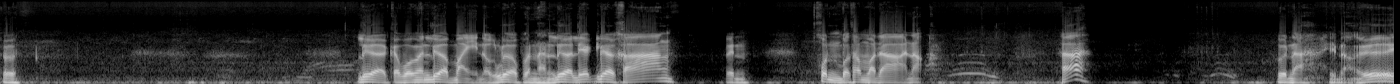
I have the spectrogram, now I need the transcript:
เออเรือกับบ่แม่นเรือใหม่ดอกเรือเพิ่นนั่นเรือเล็กเรือค้าง เป็นคนบ่ธรรมดาเนาะฮะเพิ่นน่ะพี่น้องเอ้ย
